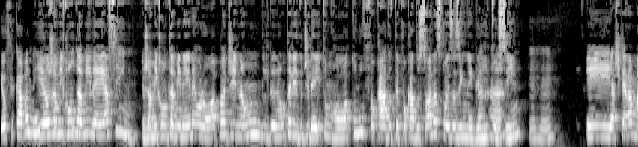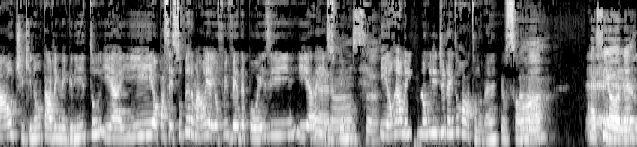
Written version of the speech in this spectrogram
Eu ficava muito. E eu já me contaminei assim. Eu já me contaminei na Europa de não, de não ter lido direito um rótulo, focado, ter focado só nas coisas em negrito, Aham. assim. Uhum. E acho que era malte que não tava em negrito. E aí eu passei super mal. E aí eu fui ver depois e, e era Era. isso. Eu não- Nossa. e eu realmente não li direito o rótulo, né? Eu só. Aham. Confiou, é, né? Eu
